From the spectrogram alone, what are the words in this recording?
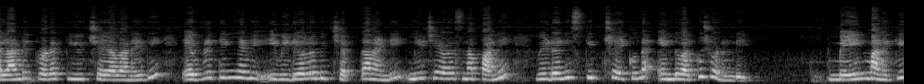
ఎలాంటి ప్రొడక్ట్ యూజ్ చేయాలనేది ఎవ్రీథింగ్ నేను ఈ వీడియోలో మీకు చెప్తానండి. మీరు చేయవలసిన పని వీడియోని స్కిప్ చేయకుండా ఎండ్ వరకు చూడండి. మెయిన్ మనకి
